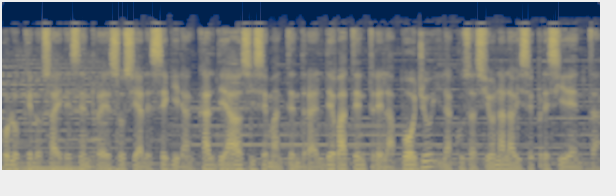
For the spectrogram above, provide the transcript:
por lo que los aires en redes sociales seguirán caldeados y se mantendrá el debate entre el apoyo y la acusación a la vicepresidenta.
